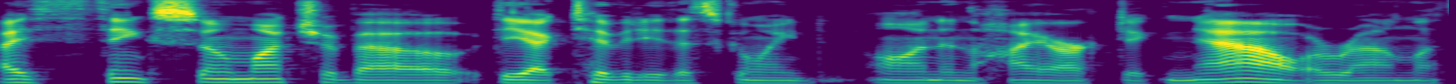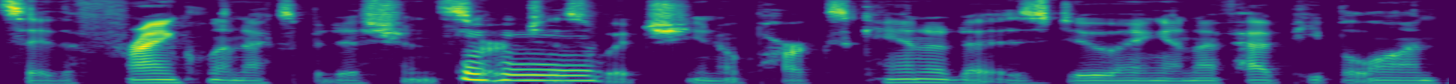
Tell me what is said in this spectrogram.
I think so much about the activity that's going on in the high Arctic now around, let's say, the Franklin expedition searches, mm-hmm. which you know Parks Canada is doing, and I've had people on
